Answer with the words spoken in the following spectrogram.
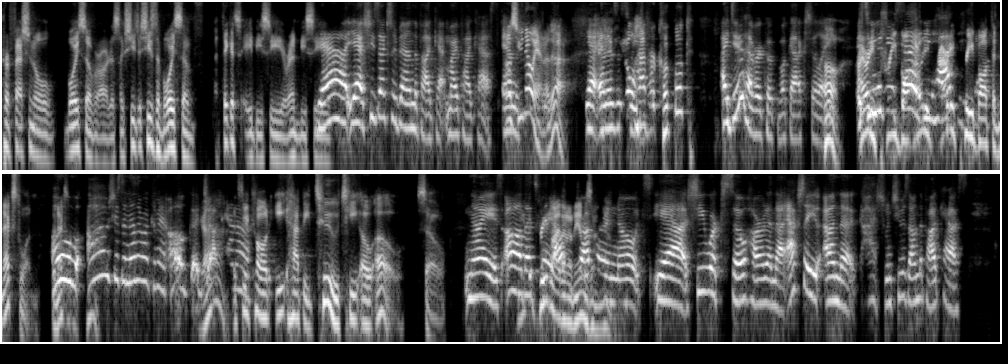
professional voiceover artist. Like she's she's the voice of I think it's ABC or NBC. Yeah, yeah. She's actually been on the podcast, my podcast. And oh, so you know Anna, yeah. Yeah, and you don't have her cookbook. I do have her cookbook actually. Oh, I already pre-bought. I already, I already pre-bought the next one. Oh, oh, she's another one coming out. Oh, good yeah, job. Anna. It's gonna called Eat Happy Two T O O. So Nice. Oh, that's great. I'll drop Amazon, her a note. Yeah, she worked so hard on that. Actually, on the gosh, when she was on the podcast,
